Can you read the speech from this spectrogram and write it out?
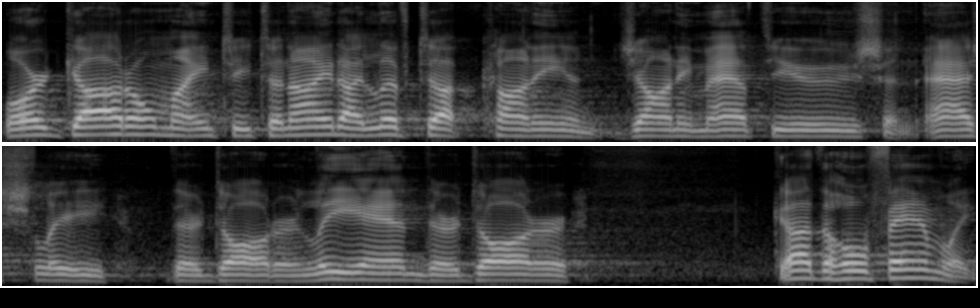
Lord God Almighty, tonight I lift up Connie and Johnny Matthews and Ashley, their daughter, Leanne, their daughter. God, the whole family.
